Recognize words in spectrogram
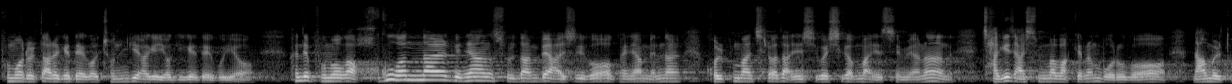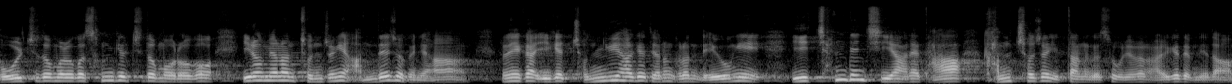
부모를 따르게 되고 존귀하게 여기게 되고요. 근데 부모가 허구한 날 그냥 술 담배 하시고 그냥 맨날 골프만 치러 다니시고 시간만 있으면은 자기 자신만밖에는 모르고 남을 도울지도 모르고 섬길지도 모르고 이러면은 존중이 안 되죠 그냥. 그러니까 이게 존귀하게 되는 그런 내용이 이 참된 지혜 안에 다 감춰져 있다는 것을 우리는 알게 됩니다.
